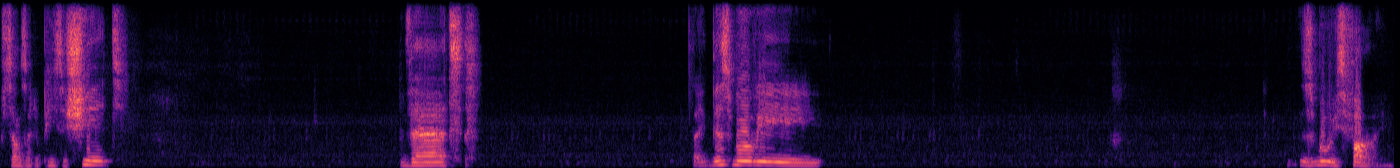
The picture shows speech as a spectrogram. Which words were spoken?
sounds like a piece of shit. That, like, this movie this movie's fine.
